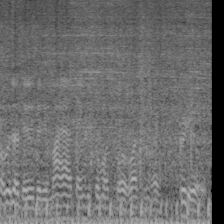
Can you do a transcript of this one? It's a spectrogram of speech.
सबैलाई धेरै धेरै माया। Thank you so much for watching my video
